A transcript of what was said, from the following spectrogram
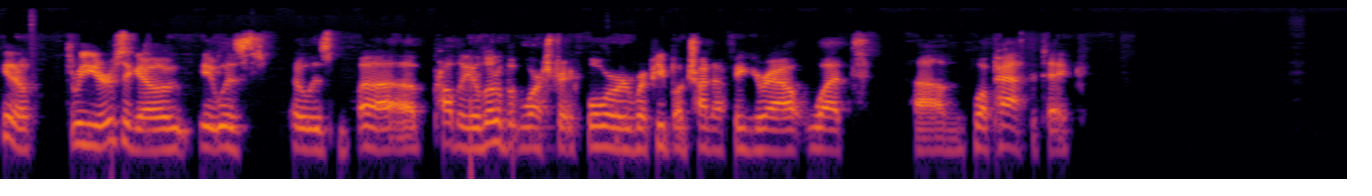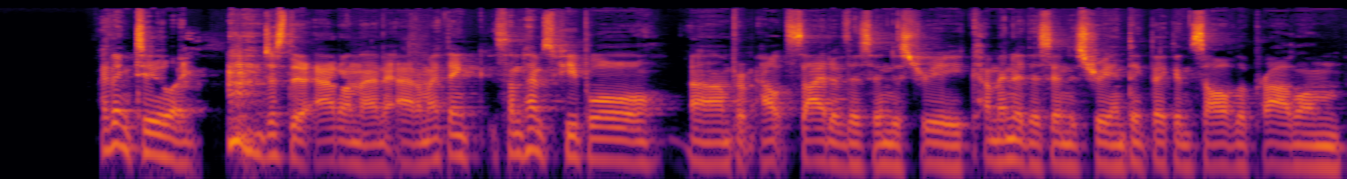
you know three years ago it was it was uh, probably a little bit more straightforward where people are trying to figure out what um, what path to take. I think too, like just to add on that, Adam. I think sometimes people um, from outside of this industry come into this industry and think they can solve the problem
